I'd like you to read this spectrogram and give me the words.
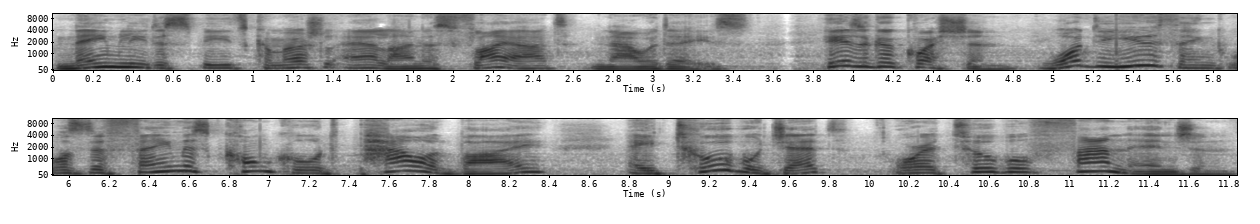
namely the speeds commercial airliners fly at nowadays. Here's a good question. What do you think was the famous Concorde powered by a turbojet or a turbofan engine?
